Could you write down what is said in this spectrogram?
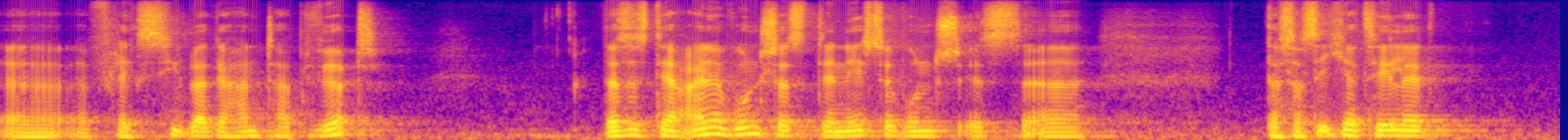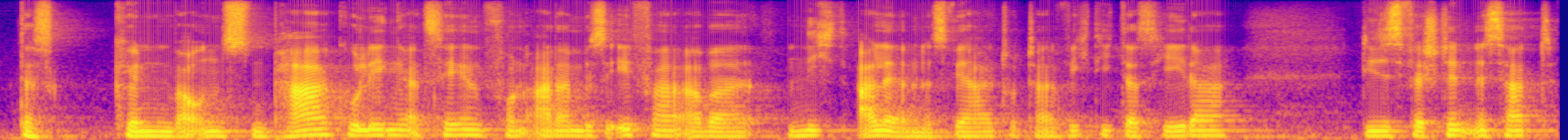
äh, flexibler gehandhabt wird. Das ist der eine Wunsch. Das, der nächste Wunsch ist, äh, das, was ich erzähle, das können bei uns ein paar Kollegen erzählen, von Adam bis Eva, aber nicht alle. Und es wäre halt total wichtig, dass jeder dieses Verständnis hat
